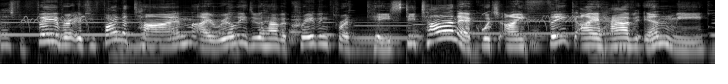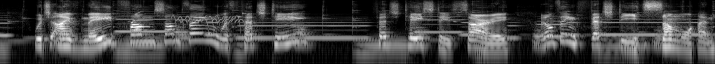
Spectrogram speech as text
As for favor, if you find a time, I really do have a craving for a tasty tonic, which I think I have in me, which I've made from something with fetch tea. Fetch tasty, sorry. I don't think fetch tea is someone.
